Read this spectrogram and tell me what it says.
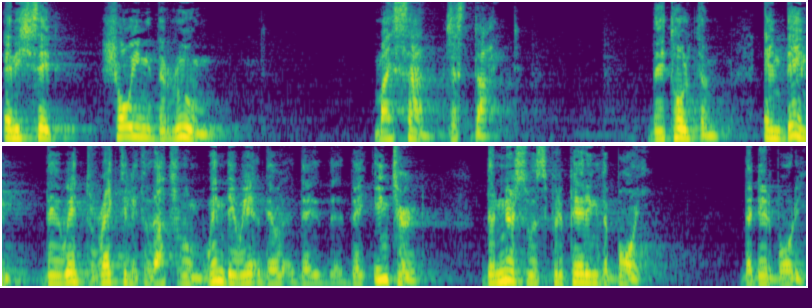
And she said, showing the room, My son just died. They told them. And then they went directly to that room. When they, were, they, they, they entered, the nurse was preparing the boy, the dead body,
